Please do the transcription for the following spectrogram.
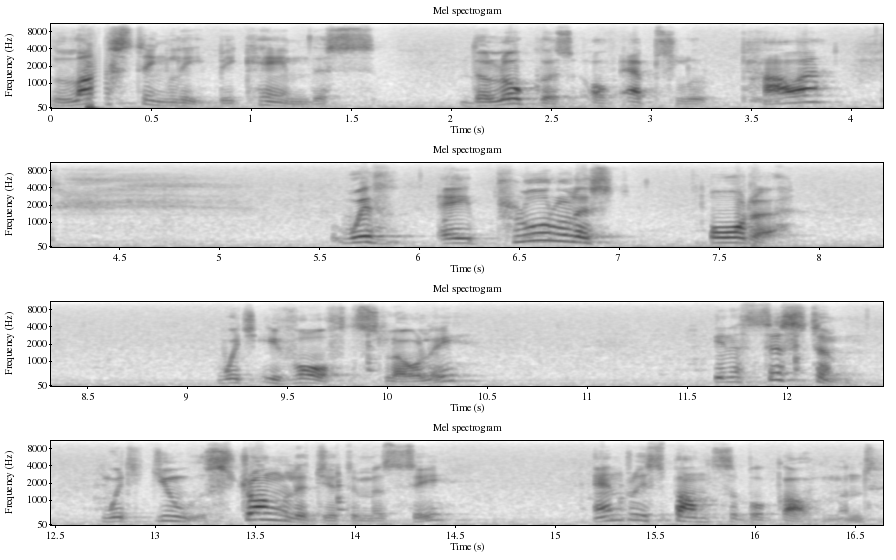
lastingly became this, the locus of absolute power, with a pluralist order which evolved slowly in a system which knew strong legitimacy and responsible government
